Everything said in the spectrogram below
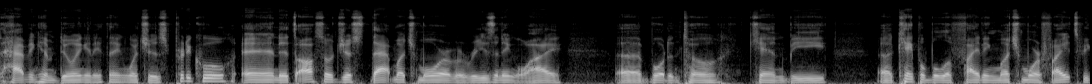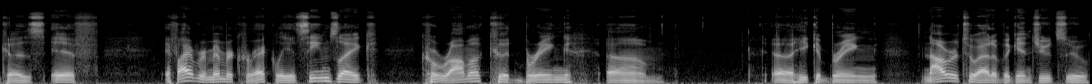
having him doing anything, which is pretty cool. And it's also just that much more of a reasoning why uh, can be uh, capable of fighting much more fights because if if I remember correctly, it seems like Kurama could bring um, uh, he could bring Naruto out of a genjutsu.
